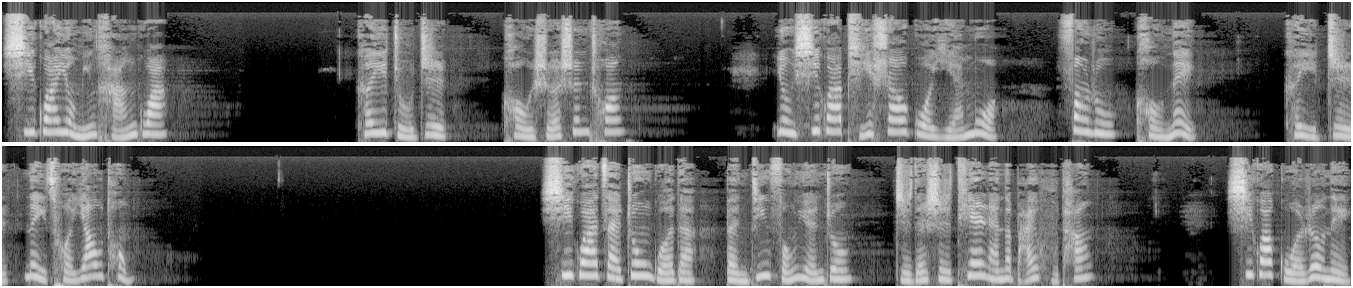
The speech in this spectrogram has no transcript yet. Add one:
西瓜又名寒瓜，可以主治口舌生疮。用西瓜皮烧过研末，放入口内，可以治内挫腰痛。西瓜在中国的本经逢源中，指的是天然的白虎汤。西瓜果肉内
